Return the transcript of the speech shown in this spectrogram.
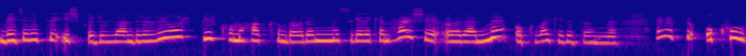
becerikli iş ödüllendiriliyor. Bir konu hakkında öğrenilmesi gereken her şeyi öğrenme, okula geri dönme. Evet bir okul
